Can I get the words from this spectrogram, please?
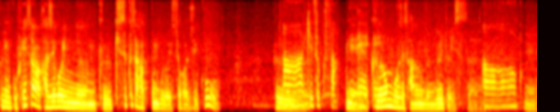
그리고 회사가 가지고 있는 그 기숙사 같은 것도 있어가지고 그 아 기숙사. 네, 그런 곳에 사는 분들도 있어요. 아 그렇군요. 네.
